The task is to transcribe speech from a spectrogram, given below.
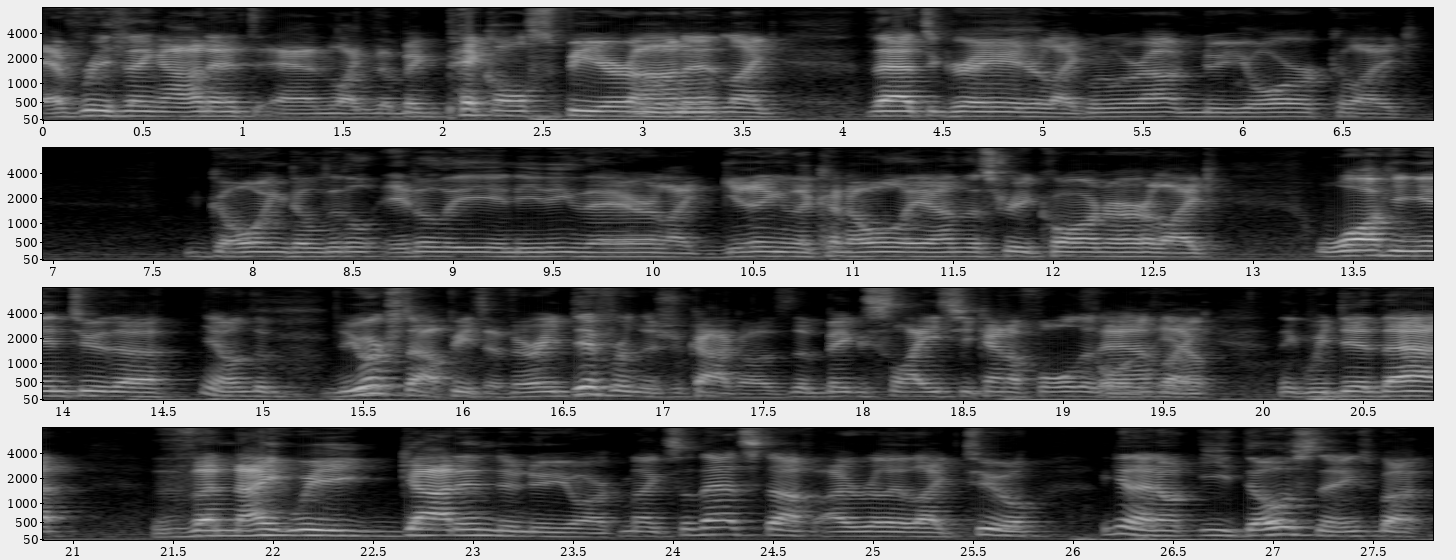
everything on it and like the big pickle spear on Mm-hmm. it. Like that's great. Or like when we were out in New York, like going to Little Italy and eating there, like getting the cannoli on the street corner, like walking into the you know the New York style pizza, very different than Chicago. It's the big slice you kind of fold it in half. Like I think we did that the night we got into New York. I'm Like so that stuff I really like too. Again, I don't eat those things, but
